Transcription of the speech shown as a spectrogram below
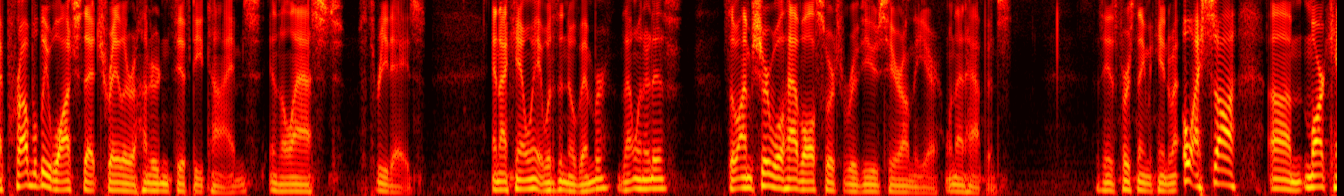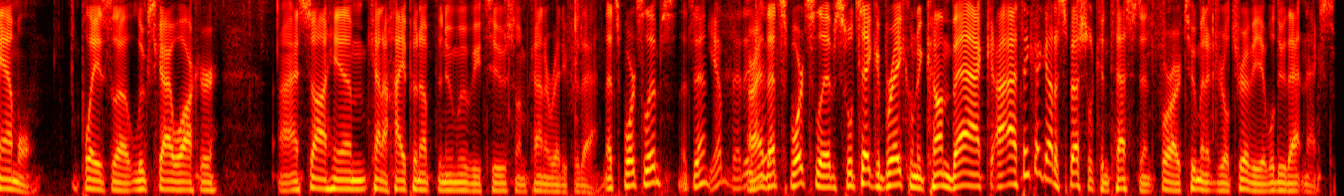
I probably watched that trailer 150 times in the last three days, and I can't wait. What is it? November? Is that when it is? So I'm sure we'll have all sorts of reviews here on the air when that happens. I think it's the first thing that came to mind. Oh, I saw um, Mark Hamill plays uh, Luke Skywalker. I saw him kind of hyping up the new movie too, so I'm kind of ready for that. That's Sports Libs. That's it. Yep, that is All right, it. that's Sports Libs. We'll take a break when we come back. I I think I got a special contestant for our two minute drill trivia. We'll do that next.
